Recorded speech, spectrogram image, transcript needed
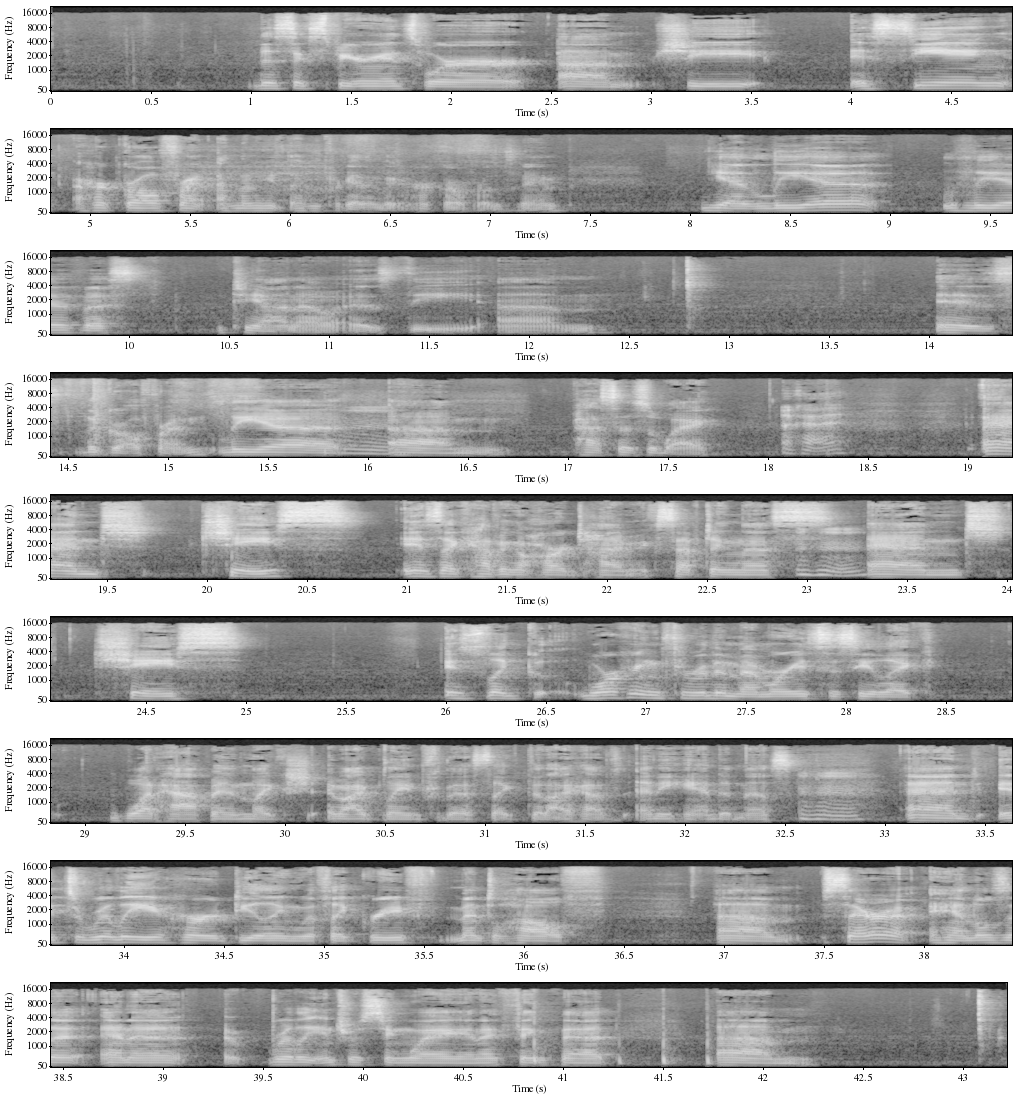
this experience where um, she is seeing her girlfriend. I'm, I'm forgetting her girlfriend's name. Yeah, Leah Leah Vestiano is the um, is the girlfriend. Leah um, passes away, Okay. And Chase is like having a hard time accepting this, and Chase is like working through the memories to see like what happened. Like sh- am i blamed for this? Like did i have any hand in this? And it's really her dealing with like grief mental health. Um, sarah handles it in a, a really interesting way. And i think that um,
